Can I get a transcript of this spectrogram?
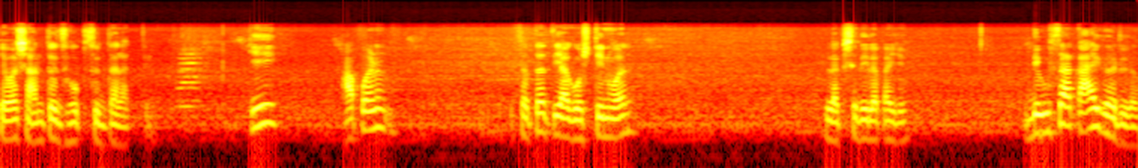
तेव्हा शांत झोपसुद्धा लागते. की आपण सतत या गोष्टींवर लक्ष दिलं पाहिजे. दिवसा काय घडलं?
